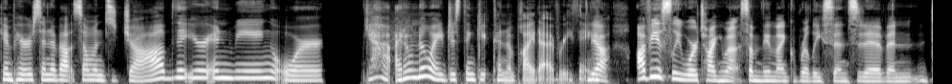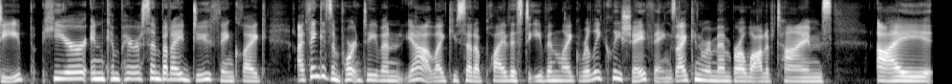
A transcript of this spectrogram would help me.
comparison about someone's job that you're envying or yeah, I don't know. I just think it can apply to everything. Yeah. Obviously, we're talking about something like really sensitive and deep here in comparison, but I do think like, I think it's important to even, yeah, like you said, apply this to even like really cliche things. I can remember a lot of times I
